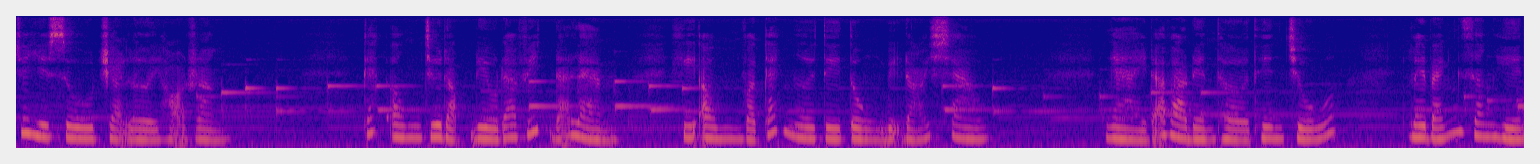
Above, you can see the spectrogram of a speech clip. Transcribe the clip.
Chúa Giêsu trả lời họ rằng, các ông chưa đọc điều David đã làm khi ông và các người tùy tùng bị đói sao? Ngài đã vào đền thờ thiên chúa, lấy bánh dâng hiến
